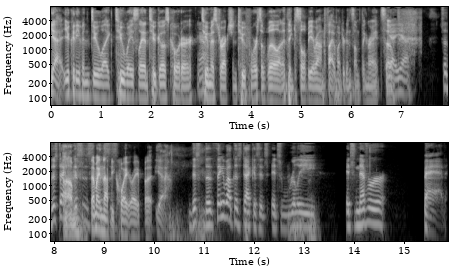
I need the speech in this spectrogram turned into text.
yeah, you could even do like two wasteland, two ghost quarter, Yeah. two misdirection, two force of will, and I think you still be around five hundred and something, right? So yeah, yeah. So this deck, um, this is that might not be quite right, but yeah. This the thing about this deck is it's it's really it's never bad.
